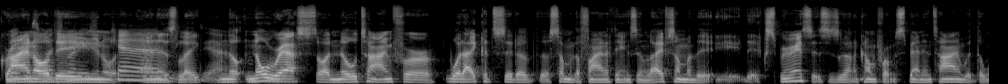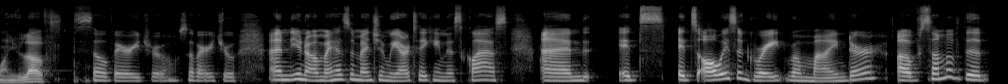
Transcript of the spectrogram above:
grind all day, you you know, and it's like yeah. no no mm-hmm. rest or no time for what I consider the some of the finer things in life. Some of the, the experiences is going to come from spending time with the one you love. So very true. So very true. And you know, my husband mentioned we are taking this class and it's it's always a great reminder of some of the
